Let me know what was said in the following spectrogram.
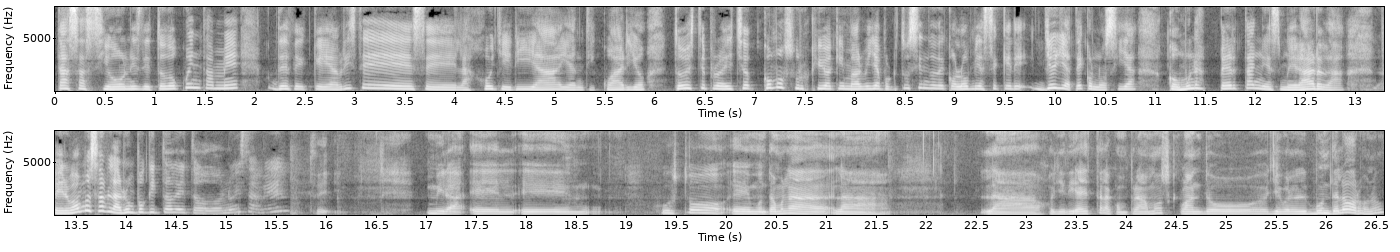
tasaciones de todo. Cuéntame, desde que abriste la joyería y anticuario, todo este proyecto, ¿cómo surgió aquí Marbella? Porque tú siendo de Colombia, sé que yo ya te conocía como una experta en esmeralda. Pero vamos a hablar un poquito de todo, ¿no, Isabel? Sí. Mira, el, justo eh, montamos la, la, joyería esta, la compramos cuando llegó el boom del oro, ¿no?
